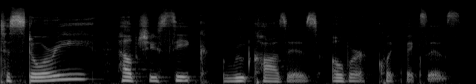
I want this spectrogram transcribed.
to story helped you seek root causes over quick fixes.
